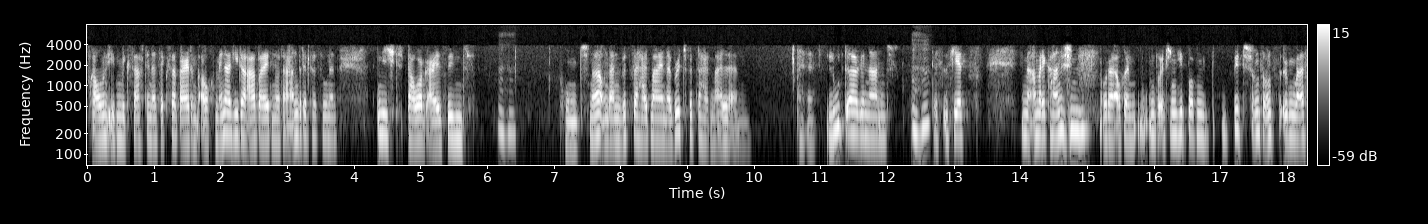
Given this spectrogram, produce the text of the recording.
Frauen eben, wie gesagt, in der Sexarbeit und auch Männer, die da arbeiten oder andere Personen nicht dauergeil sind. Mhm. Punkt. Ne? Und dann wird sie halt mal in der Bridge, wird sie halt mal ähm, äh, Luther genannt. Mhm. Das ist jetzt im amerikanischen oder auch im, im deutschen Hip-Hop mit Bitch und sonst irgendwas.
